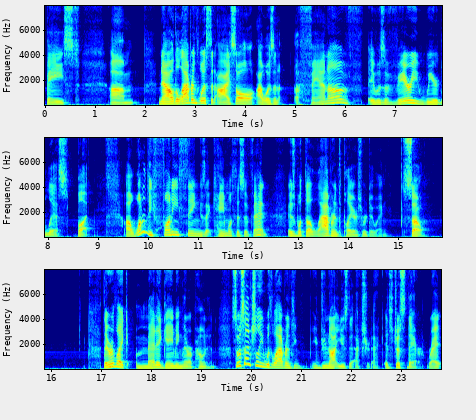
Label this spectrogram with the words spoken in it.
based. Um, now the Labrynth list that I saw, I wasn't a fan of. It was a very weird list, but uh, one of the funny things that came with this event is what the Labrynth players were doing. So, they were like metagaming their opponent. So essentially, with Labrynth, you, you do not use the extra deck. It's just there, right?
